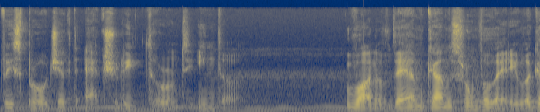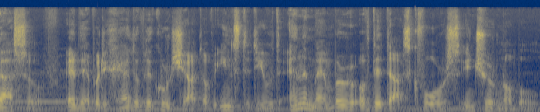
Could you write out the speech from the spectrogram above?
this project actually turned into. One of them comes from Valery Legasov, a deputy head of the Kurchatov Institute and a member of the task force in Chernobyl.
